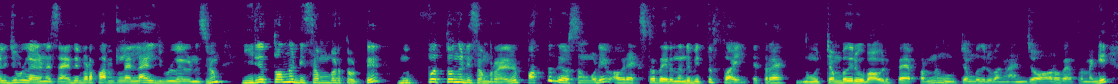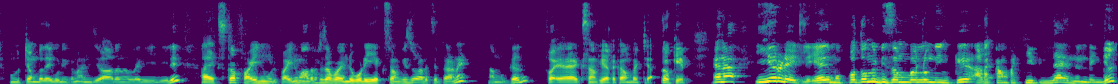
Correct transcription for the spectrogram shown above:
എലിജിബിൾ ലേണേഴ്സ് അതായത് ഇവിടെ പറഞ്ഞിട്ടുള്ള എല്ലാ എലിജിബിൾ ലേണേഴ്സിനും ഇരുപത്തൊന്ന് ഡിസംബർ തൊട്ട് മുപ്പത്തൊന്ന് ഡിസംബർ ഒരു പത്ത് ദിവസം കൂടി അവർ എക്സ്ട്രാ തരുന്നുണ്ട് വിത്ത് ഫൈൻ എത്ര? നൂറ്റമ്പത് രൂപ. ഒരു പേപ്പറിന് നൂറ്റമ്പത് രൂപ. അങ്ങനെ അഞ്ചോ ആറോ പേപ്പർ ഉണ്ടെങ്കിൽ നൂറ്റമ്പതേ കുടിക്കണം അഞ്ചോ ആറ് എന്നുള്ള രീതിയിൽ ആ എക്സ്ട്രാ ഫൈൻ കൂടി. ഫൈൻ മാത്രം അടച്ചപ്പോൾ അതിന്റെ കൂടി എക്സാം ഫീസ് അടച്ചിട്ടാണ് നമുക്ക് എക്സാം ഫീ അടക്കാൻ പറ്റുക. ഓക്കെ എന്നാൽ ഈ ഒരു ഡേറ്റിൽ ഏത് മുപ്പത്തൊന്ന് ഡിസംബറിലും നിങ്ങൾക്ക് അടക്കാൻ പറ്റിയിട്ടില്ല എന്നുണ്ടെങ്കിൽ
